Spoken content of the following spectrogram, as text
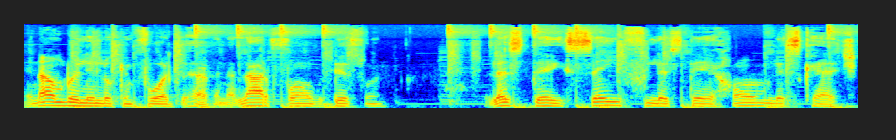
and I'm really looking forward to having a lot of fun with this one. Let's stay safe, let's stay home, let's catch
